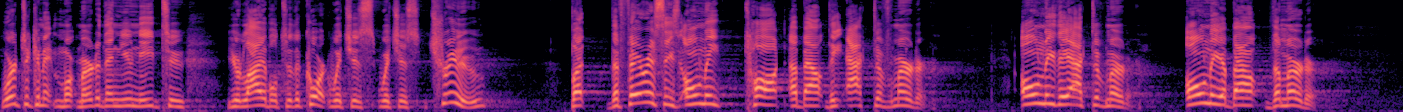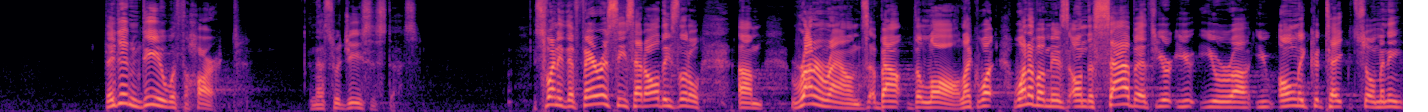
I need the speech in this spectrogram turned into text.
were to commit murder, then you need to, you're liable to the court, which is, which is true. But the Pharisees only taught about the act of murder, only the act of murder, only about the murder. They didn't deal with the heart. And that's what Jesus does. It's funny, the Pharisees had all these little um, runarounds about the law. Like what, one of them is on the Sabbath, you're, you, you're, uh, you only could take so many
